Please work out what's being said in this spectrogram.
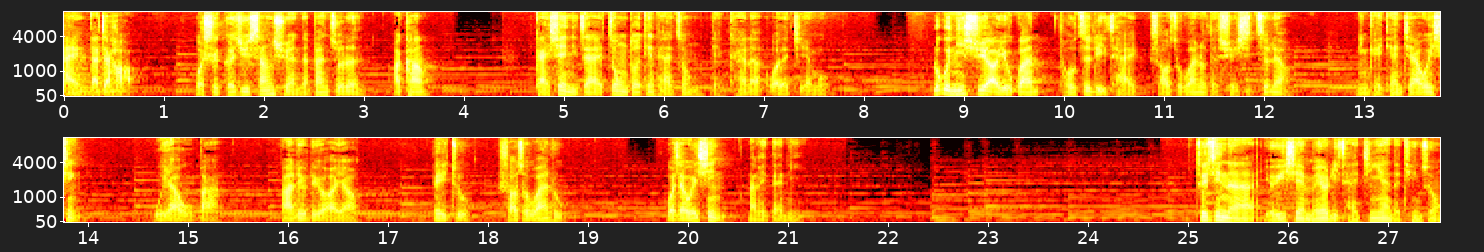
嗨，大家好，我是格局商学院的班主任阿康，感谢你在众多电台中点开了我的节目。如果您需要有关投资理财少走弯路的学习资料，您可以添加微信五幺五八八六六二幺，备注少走弯路，我在微信那里等你。最近呢，有一些没有理财经验的听众，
